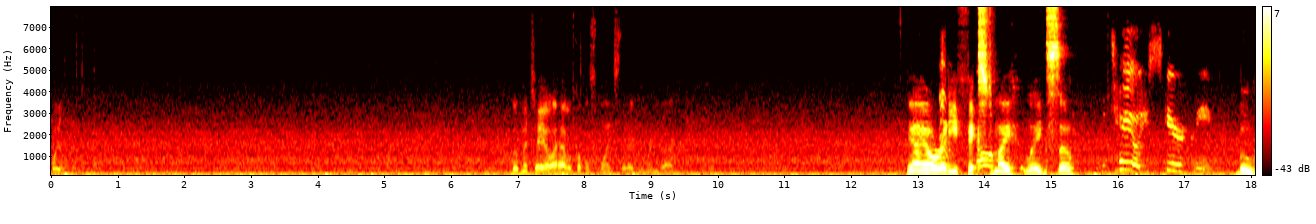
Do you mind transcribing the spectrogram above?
Toilet. But Mateo, I have a couple splints that I can bring back. Yeah, I already fixed my legs, so Mateo, you scared me. boo.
